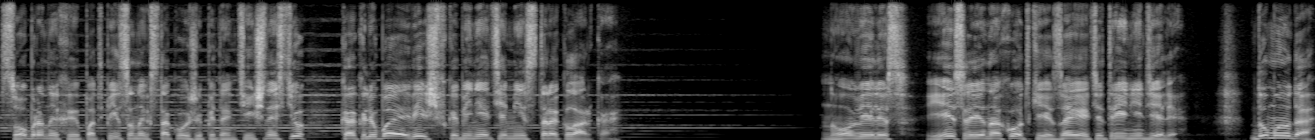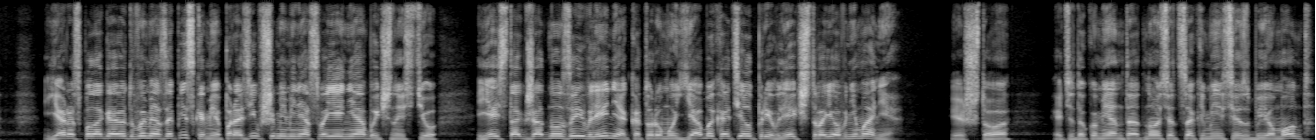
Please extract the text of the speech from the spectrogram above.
собранных и подписанных с такой же педантичностью, как любая вещь в кабинете мистера Кларка. «Ну, Виллис, есть ли находки за эти три недели?» «Думаю, да. Я располагаю двумя записками, поразившими меня своей необычностью. Есть также одно заявление, к которому я бы хотел привлечь твое внимание». «И что? Эти документы относятся к миссис Бьюмонт?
